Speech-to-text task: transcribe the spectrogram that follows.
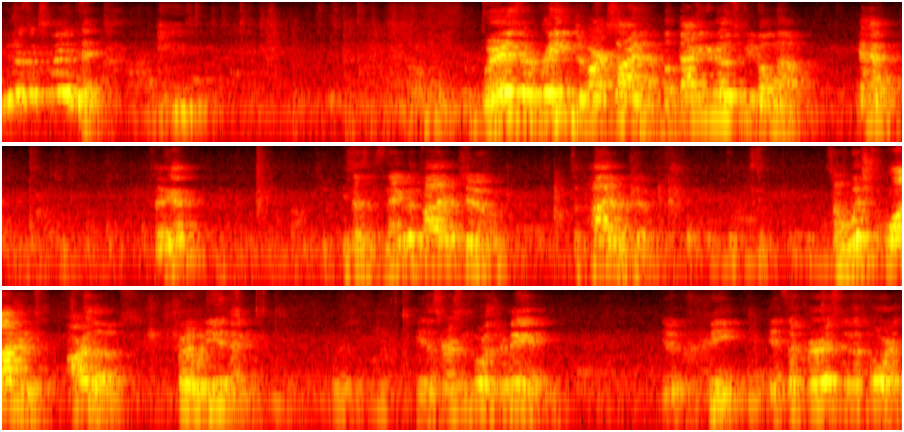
You just explained it. Where is the range of arc sine? Look back in your notes if you don't know. Go ahead. Say it again. He says it's negative pi over 2 to pi over 2. So which quadrants are those? Troy, what do you think? He says first and fourth me. You agree. It's the first and the fourth.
